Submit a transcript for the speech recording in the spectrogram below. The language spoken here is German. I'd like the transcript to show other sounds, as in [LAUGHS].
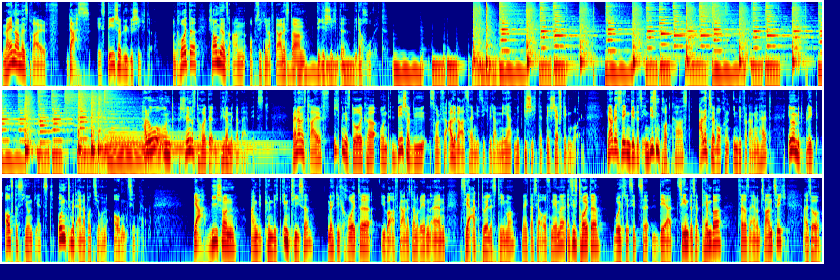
Mein Name ist Ralf, das ist Déjà-vu Geschichte. Und heute schauen wir uns an, ob sich in Afghanistan die Geschichte wiederholt. Hallo und schön, dass du heute wieder mit dabei bist. Mein Name ist Ralf, ich bin Historiker und Déjà-vu soll für alle da sein, die sich wieder mehr mit Geschichte beschäftigen wollen. Genau deswegen geht es in diesem Podcast alle zwei Wochen in die Vergangenheit, immer mit Blick auf das Hier und Jetzt und mit einer Portion Augenzwinkern. Ja, wie schon angekündigt im Teaser, möchte ich heute über Afghanistan reden, ein sehr aktuelles Thema, wenn ich das hier aufnehme. Es ist heute, wo ich hier sitze, der 10. September 2021, also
